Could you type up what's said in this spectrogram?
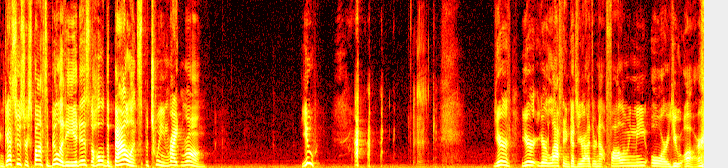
And guess whose responsibility it is to hold the balance between right and wrong? You. you're, you're, you're laughing because you're either not following me or you are.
